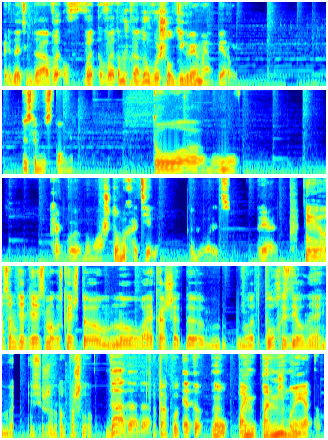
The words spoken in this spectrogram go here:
перед этим, да, в, в, в этом же году вышел Дигра Мэн первый. Если мы вспомним. То, ну, как бы, ну, а что мы хотели, как говорится, реально. Не, я на самом деле здесь могу сказать, что, ну, Аякаши это, ну, это плохо сделанное аниме, если же оно пошло. Да, да, да. Вот так вот. Это, ну, пом- помимо этого.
